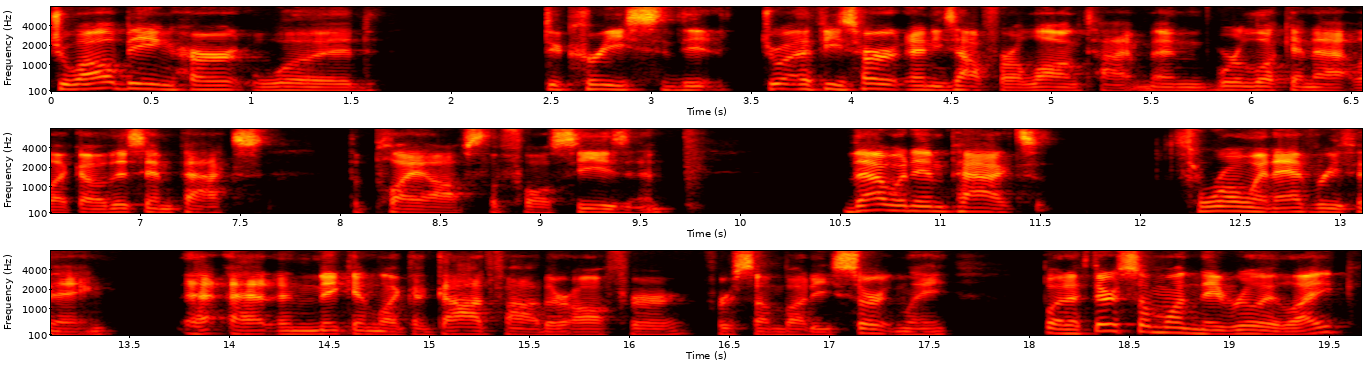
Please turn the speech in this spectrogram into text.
Joel being hurt would decrease the if he's hurt and he's out for a long time and we're looking at like oh this impacts the playoffs the full season. That would impact throwing everything at, at, and making like a Godfather offer for somebody, certainly. But if there's someone they really like,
